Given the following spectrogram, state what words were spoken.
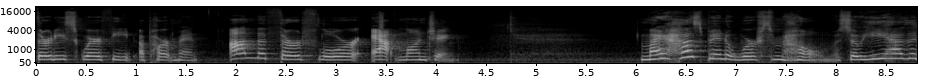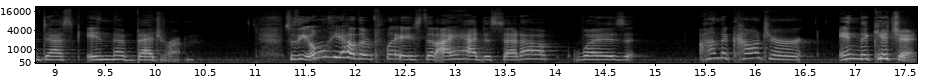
30 square feet apartment on the third floor at Launching. My husband works from home, so he has a desk in the bedroom. So the only other place that I had to set up was on the counter in the kitchen.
